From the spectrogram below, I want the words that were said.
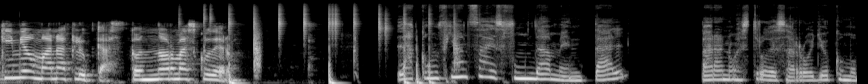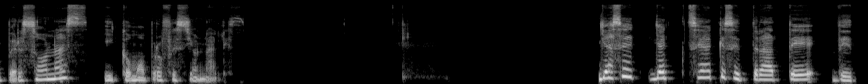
Alquimia Humana Clubcast con Norma Escudero. La confianza es fundamental para nuestro desarrollo como personas y como profesionales. Ya sea, ya sea que se trate de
